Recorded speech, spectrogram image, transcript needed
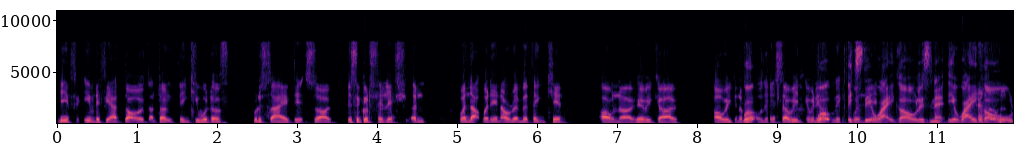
And if, even if he had dived, I don't think he would have would have saved it. So it's a good finish. And when that went in, I remember thinking, "Oh no, here we go. Are we going to Well- bottle this? Are we, we Well, it's the this?" away goal, isn't it? The away goal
